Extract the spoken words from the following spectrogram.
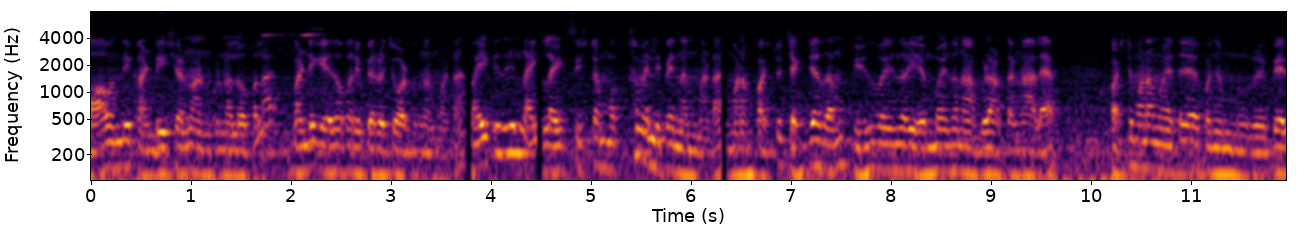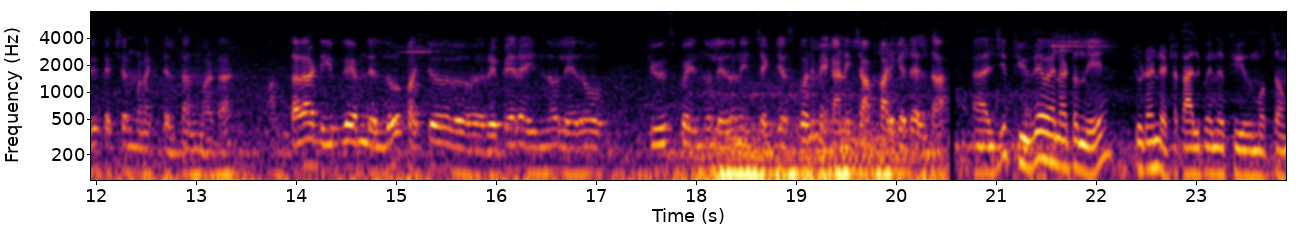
బాగుంది కండిషన్ అనుకున్న లోపల బండికి ఏదో ఒక రిపేర్ వచ్చి పడుతుంది అనమాట బైక్ది లైట్ లైట్ సిస్టమ్ మొత్తం వెళ్ళిపోయింది అనమాట మనం ఫస్ట్ చెక్ చేద్దాం ఫ్యూజ్ పోయిందో ఏం పోయిందో నాకు కూడా అర్థం కాలే. ఫస్ట్ మనం అయితే కొంచెం రిపేర్ సెక్షన్ మనకు తెలుసు అనమాట అంతగా డీప్గా ఏం తెలియదు ఫస్ట్ రిపేర్ అయిందో లేదో ఫ్యూజ్ పోయిందో లేదో నేను చెక్ చేసుకొని మెకానిక్ షాప్ కాడికి వెళ్తా. ఎల్జీ ఫ్యూజ్ అయినట్టుంది చూడండి ఎట్లా కాలిపోయిందో ఫ్యూజ్ మొత్తం.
